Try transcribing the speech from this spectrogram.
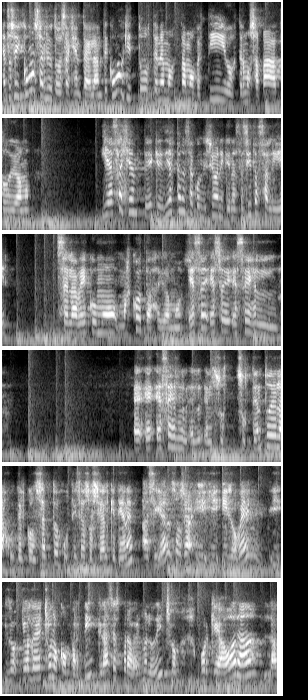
Entonces, ¿y cómo salió toda esa gente adelante? ¿Cómo que todos tenemos, estamos vestidos, tenemos zapatos, digamos? Y a esa gente que hoy día está en esa condición y que necesita salir, se la ve como mascotas, digamos. Ese, ese, es el... Ese es el, el- el sus- sustento del concepto de justicia social que tiene. Así es, o sea, y lo ven. Y lo- yo de hecho lo compartí, gracias por habérmelo dicho. Porque ahora la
